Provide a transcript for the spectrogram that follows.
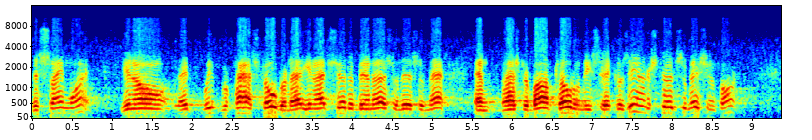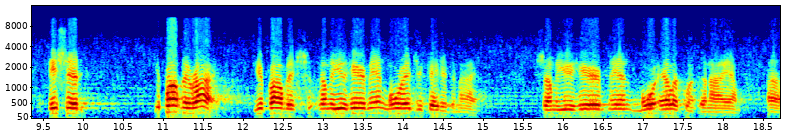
the same way. You know, they, we were passed over that. You know, that should have been us and this and that. And Pastor Bob told him, he said, because he understood submission authority. He said, you're probably right. You're probably, some of you here men, more educated than I am. Some of you here men, more eloquent than I am. Uh,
